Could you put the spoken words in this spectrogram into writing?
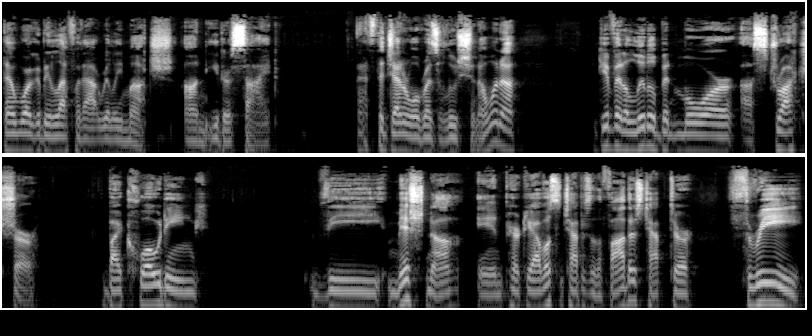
then we're going to be left without really much on either side. That's the general resolution. I want to give it a little bit more uh, structure by quoting the Mishnah in Pirkei Avos, in Chapters of the Fathers, chapter three.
